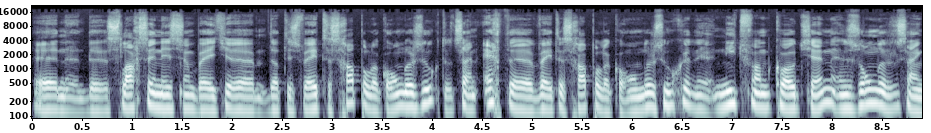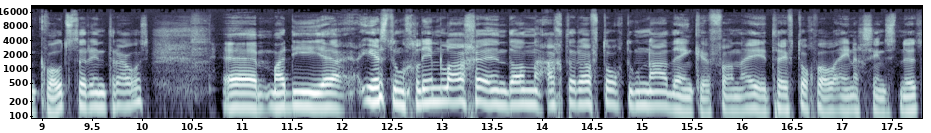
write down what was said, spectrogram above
En de slagzin is een beetje, dat is wetenschappelijk onderzoek. Dat zijn echte wetenschappelijke onderzoeken. Niet van quote Chen en zonder zijn quotes erin trouwens. Maar die eerst doen glimlachen en dan achteraf toch doen nadenken. Van hey, het heeft toch wel enigszins nut.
